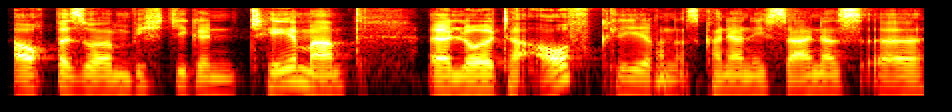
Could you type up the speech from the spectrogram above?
auch bei so einem wichtigen Thema äh, Leute aufklären? Es kann ja nicht sein, dass äh,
